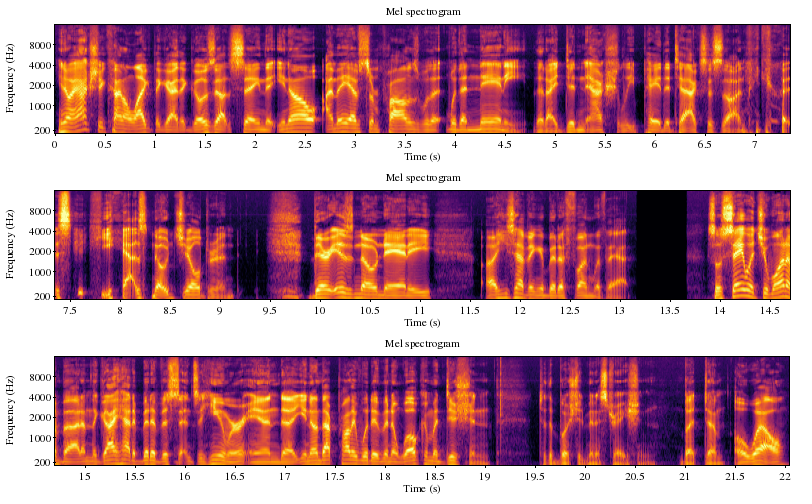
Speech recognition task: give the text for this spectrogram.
You know, I actually kind of like the guy that goes out saying that, you know, I may have some problems with a, with a nanny that I didn't actually pay the taxes on because he has no children there is no nanny. Uh, he's having a bit of fun with that. So say what you want about him. The guy had a bit of a sense of humor, and uh, you know that probably would have been a welcome addition to the Bush administration. But um, oh well.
